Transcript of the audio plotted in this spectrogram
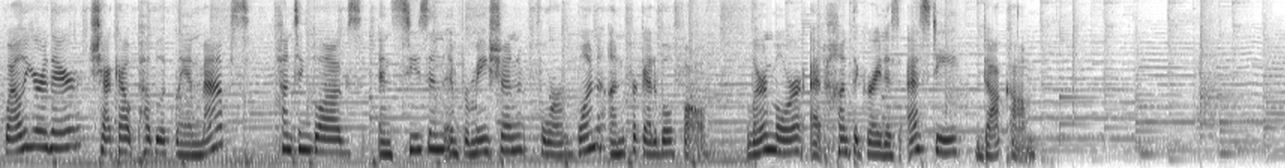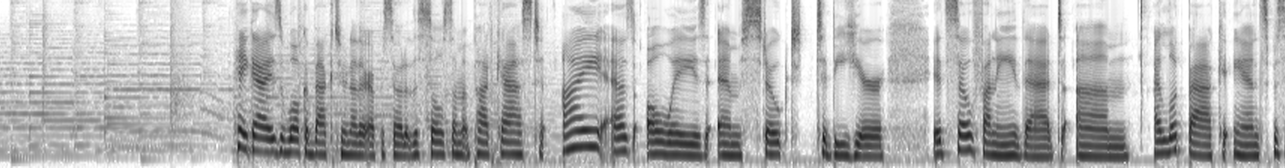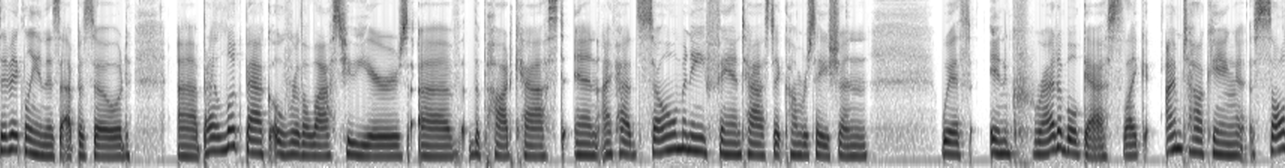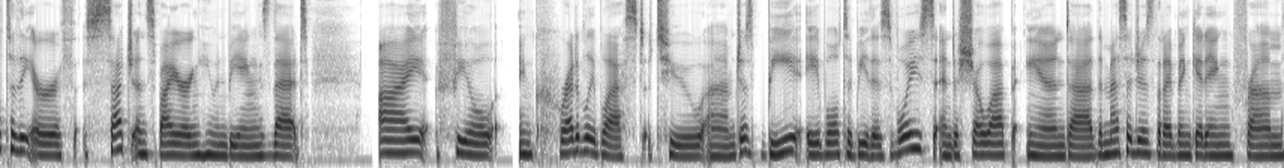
While you're there, check out public land maps, hunting blogs, and season information for one unforgettable fall. Learn more at huntthegreatestsd.com. Hey guys, welcome back to another episode of the Soul Summit podcast. I, as always, am stoked to be here. It's so funny that um, I look back, and specifically in this episode, uh, but I look back over the last few years of the podcast, and I've had so many fantastic conversation with incredible guests. Like I'm talking salt of the earth, such inspiring human beings that I feel incredibly blessed to um, just be able to be this voice and to show up. And uh, the messages that I've been getting from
